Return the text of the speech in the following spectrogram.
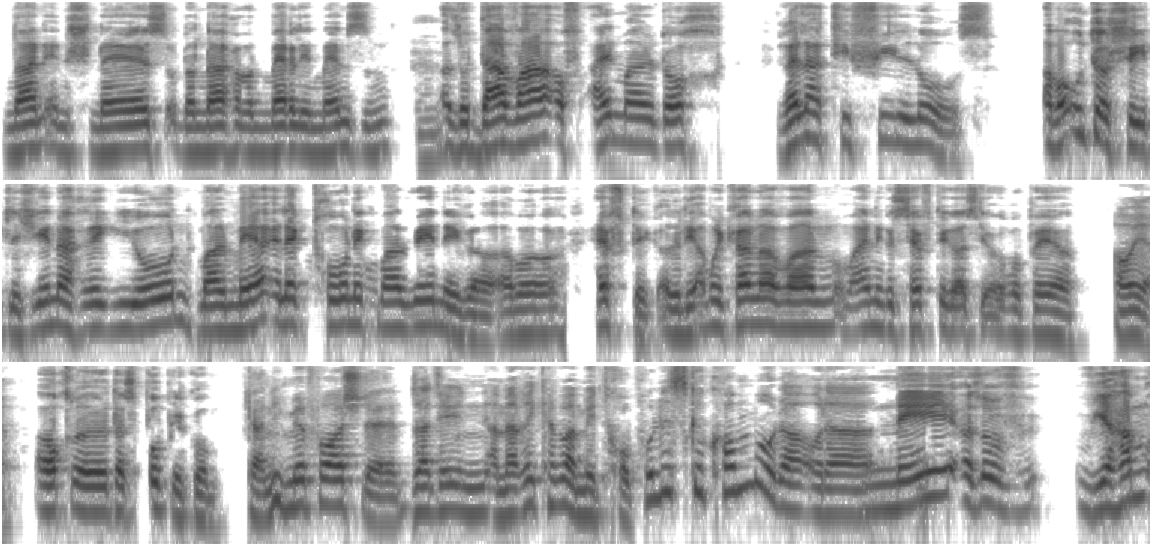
Nine Inch Nails oder nachher Marilyn Manson. Mhm. Also da war auf einmal doch relativ viel los. Aber unterschiedlich, je nach Region, mal mehr Elektronik, mal weniger, aber heftig. Also die Amerikaner waren um einiges heftiger als die Europäer. Oh ja. Auch äh, das Publikum. Kann ich mir vorstellen. Seid ihr in Amerika bei Metropolis gekommen oder oder? Nee, also wir haben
